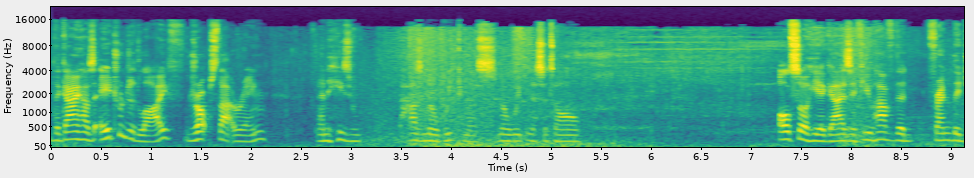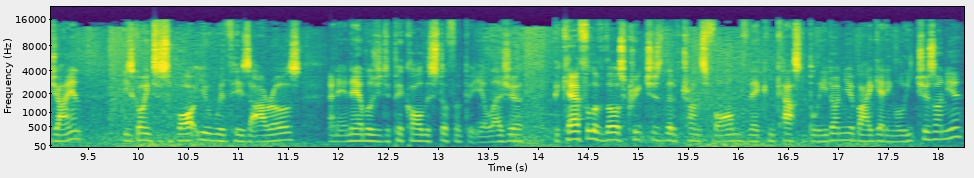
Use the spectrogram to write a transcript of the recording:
the guy has 800 life, drops that ring, and he's has no weakness, no weakness at all. Also here, guys, if you have the friendly giant, he's going to support you with his arrows, and it enables you to pick all this stuff up at your leisure. Be careful of those creatures that have transformed. They can cast bleed on you by getting leeches on you,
